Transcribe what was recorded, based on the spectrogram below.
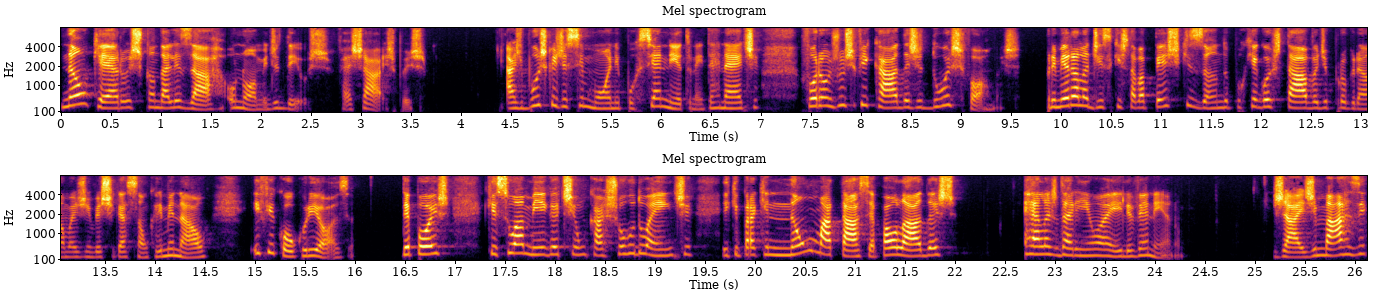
não quero escandalizar o nome de Deus. Fecha aspas. As buscas de Simone por cianeto na internet foram justificadas de duas formas. Primeiro, ela disse que estava pesquisando porque gostava de programas de investigação criminal e ficou curiosa. Depois, que sua amiga tinha um cachorro doente e que, para que não o matasse a pauladas, elas dariam a ele veneno. Já as de Marzi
